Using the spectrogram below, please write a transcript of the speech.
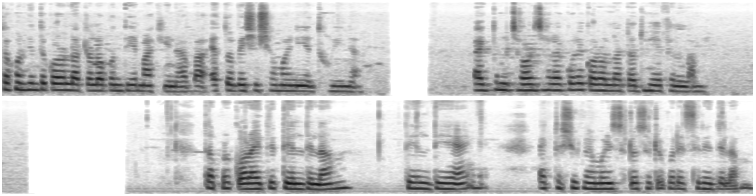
তখন কিন্তু করলাটা লবণ দিয়ে মাখি না বা এত বেশি সময় নিয়ে ধুই না। একদম ঝরঝরা করে করলাটা ধুয়ে ফেললাম। তারপর কড়াইতে তেল দিলাম। তেল দিয়ে একটা শুকনো মরিচ ছোটো ছোটো করে ছেড়ে দিলাম।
